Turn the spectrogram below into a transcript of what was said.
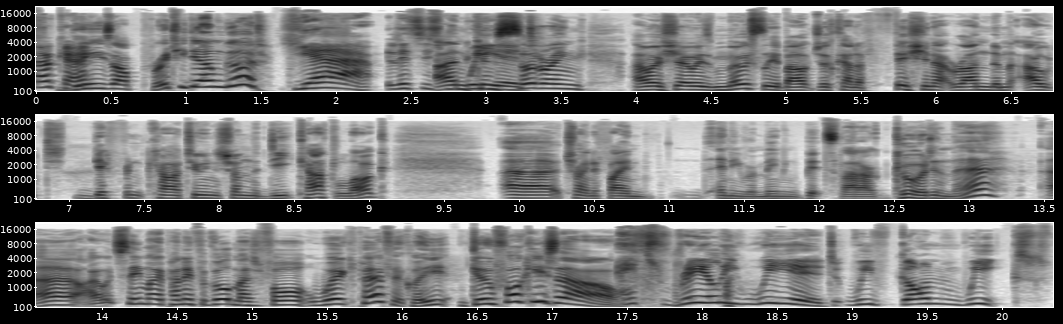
okay, These are pretty damn good. yeah, this is weird. And weird. considering our show is mostly about just kind of fishing at random out different cartoons from the DiC catalogue, uh, trying to find any remaining bits that are good in there, uh, I would say my penny for gold metaphor worked perfectly. Go fuck yourself. It's really weird. We've gone weeks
